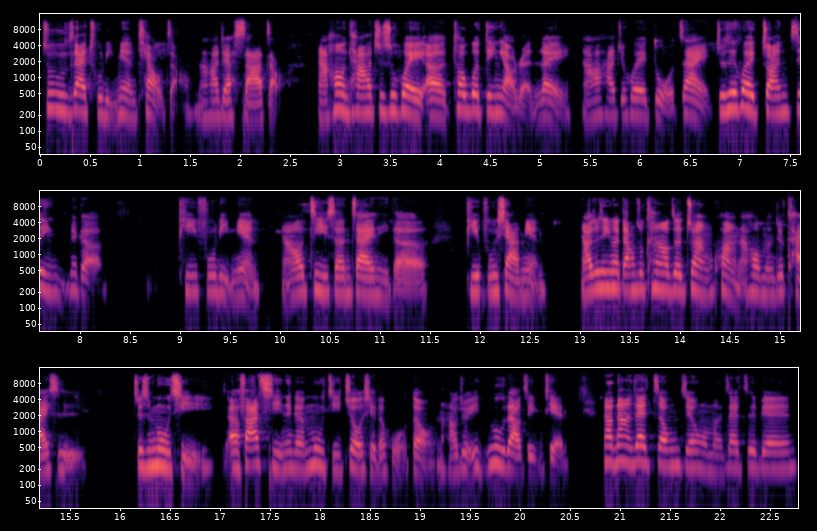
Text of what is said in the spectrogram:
住在土里面的跳蚤，然后叫沙蚤，然后它就是会呃透过叮咬人类，然后它就会躲在，就是会钻进那个皮肤里面，然后寄生在你的皮肤下面，然后就是因为当初看到这状况，然后我们就开始。就是募集呃发起那个募集旧鞋的活动，然后就一路到今天。那当然在中间，我们在这边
